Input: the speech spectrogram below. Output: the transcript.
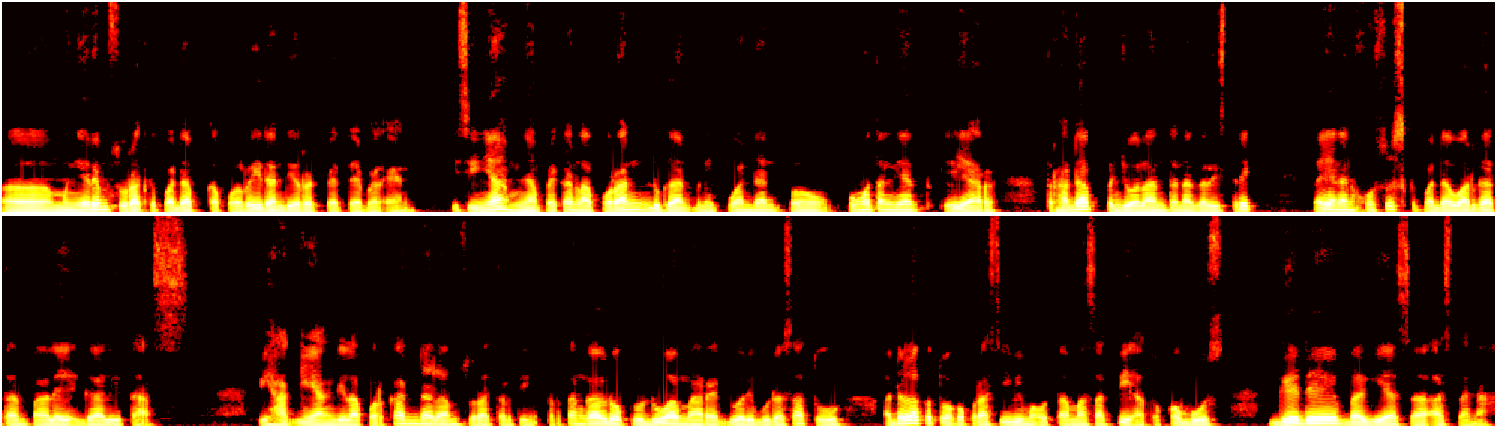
uh, mengirim surat kepada Kapolri dan Dirut PT PLN. Isinya menyampaikan laporan dugaan penipuan dan pungutan liar terhadap penjualan tenaga listrik layanan khusus kepada warga tanpa legalitas. Pihak yang dilaporkan dalam surat tertanggal 22 Maret 2021 adalah Ketua Koperasi Bima Utama Sakti atau Kobus, GD Bagiasa Astana,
